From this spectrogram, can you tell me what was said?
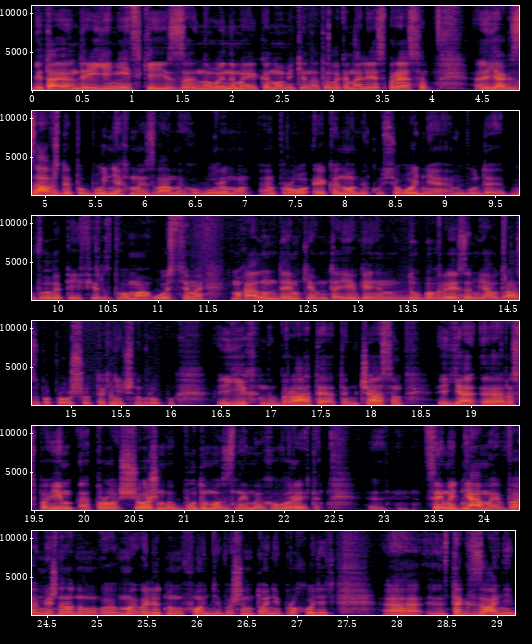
Вітаю, Андрій Яніцький з новинами економіки на телеканалі Еспресо. Е, Як завжди, по буднях ми з вами говоримо е, про економіку. Сьогодні буде великий ефір з двома гостями Михайлом Демківим та Євгенієм Дубогризом. Я одразу попрошу технічну групу їх набирати. А тим часом я е, розповім про що ж ми будемо з ними говорити. Цими днями в міжнародному е, валютному фонді в Вашингтоні проходять е, так звані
